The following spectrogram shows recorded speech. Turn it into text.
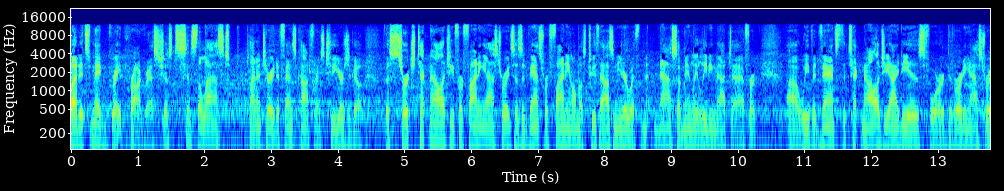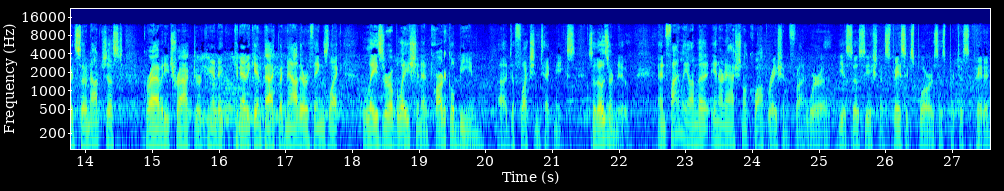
but it's made great progress just since the last planetary defense conference two years ago. The search technology for finding asteroids has advanced. We're finding almost 2,000 a year with NASA mainly leading that effort. Uh, we've advanced the technology ideas for diverting asteroids. So not just gravity tractor, kinetic, kinetic impact, but now there are things like laser ablation and particle beam uh, deflection techniques. So those are new. And finally, on the international cooperation front, where uh, the Association of Space Explorers has participated,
